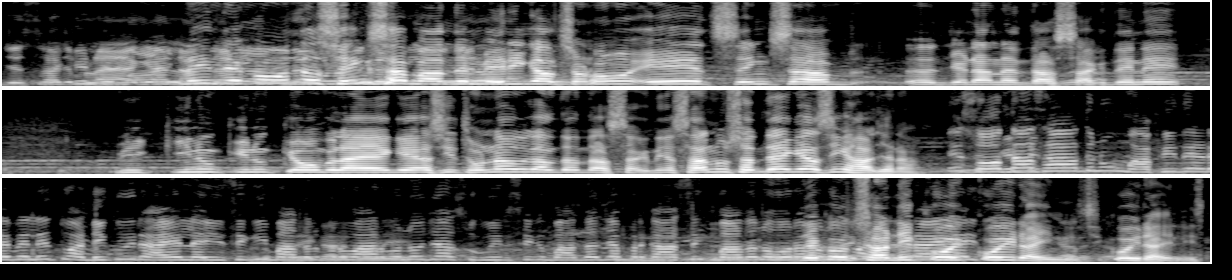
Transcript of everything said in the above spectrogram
ਜਿਸ ਤਰ੍ਹਾਂ ਅੱਜ ਬੁਲਾਇਆ ਗਿਆ ਨਹੀਂ ਦੇਖੋ ਉਹ ਤਾਂ ਸਿੰਘ ਸਾਹਿਬਾਨ ਦੇ ਮੇਰੀ ਗੱਲ ਸੁਣੋ ਇਹ ਸਿੰਘ ਸਾਹਿਬ ਅ, ਜਿਹੜਾ ਨੇ ਦੱਸ ਸਕਦੇ ਨੇ ਵੀ ਕਿਹਨੂੰ ਕਿਹਨੂੰ ਕਿਉਂ ਬੁਲਾਇਆ ਗਿਆ ਅਸੀਂ ਥੋੜਾ ਉਹ ਗੱਲ ਤਾਂ ਦੱਸ ਸਕਦੇ ਹਾਂ ਸਾਨੂੰ ਸੱਦਿਆ ਗਿਆ ਅਸੀਂ ਹਾਜ਼ਰ ਹਾਂ ਇਹ ਸੌਦਾ ਸਾਧ ਨੂੰ ਮਾਫੀ ਦੇਣ ਵੇਲੇ ਤੁਹਾਡੀ ਕੋਈ رائے ਲਈ ਸੀਗੀ ਬਾਦਲ ਪਰਿਵਾਰ ਵੱਲੋਂ ਜਾਂ ਸੁਖਵੀਰ ਸਿੰਘ ਬਾਦਲ ਜਾਂ ਪ੍ਰਕਾਸ਼ ਸਿੰਘ ਬਾਦਲ ਹੋਰਾਂ ਦੇਖੋ ਵੱਲੋਂ ਸਾਡੀ ਰਾਏ ਕੋਈ ਲਈ ਸੀ? ਕੋਈ ਰਾਏ ਨਹੀਂ ਸੀ ਕੋਈ ਰਾਏ ਨਹੀਂ ਸੀ।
